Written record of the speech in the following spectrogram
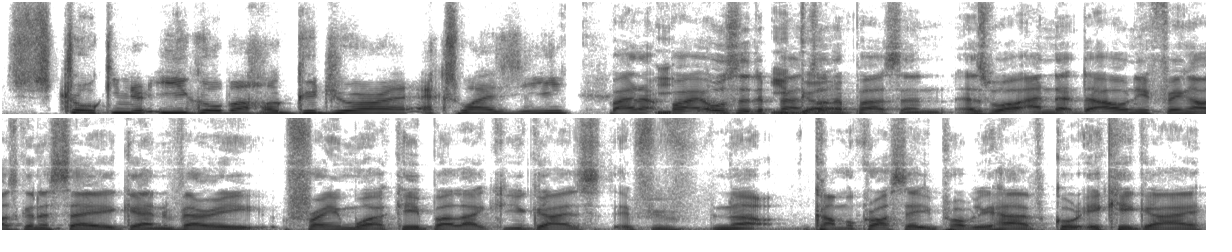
stroking your ego about how good you are at X, Y, Z. But, but it also depends got- on the person as well. And the, the only thing I was going to say, again, very frameworky, but like you guys, if you've not come across it, you probably have, called Ikigai.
